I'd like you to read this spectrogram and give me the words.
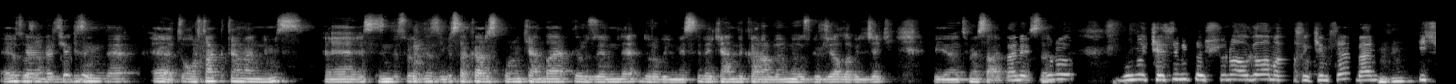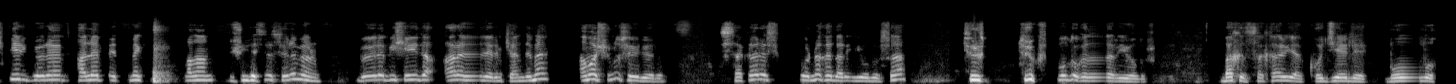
Evet hocam Gerçek bizim, bu. bizim de evet ortak temennimiz e, sizin de söylediğiniz gibi Sakaryaspor'un kendi ayakları üzerinde durabilmesi ve kendi kararlarını özgürce alabilecek bir yönetime sahip Hani olması. bunu bunu kesinlikle şunu algılamasın kimse. Ben Hı hı. hiçbir görev talep etmek falan düşüncesiyle söylemiyorum. Böyle bir şeyi de ara ederim kendime. Ama şunu söylüyorum. Sakaryaspor ne kadar iyi olursa Türk Türk futbolu da o kadar iyi olur. Bakın Sakarya, Kocaeli, Bolu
